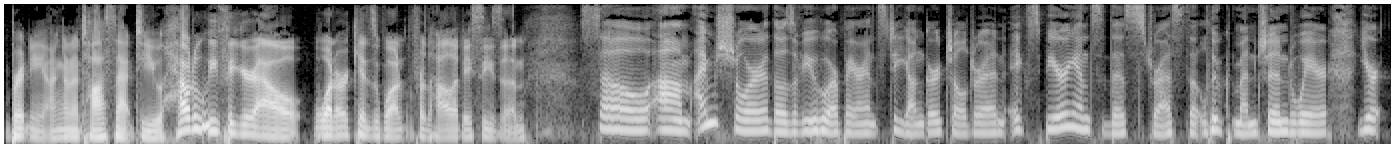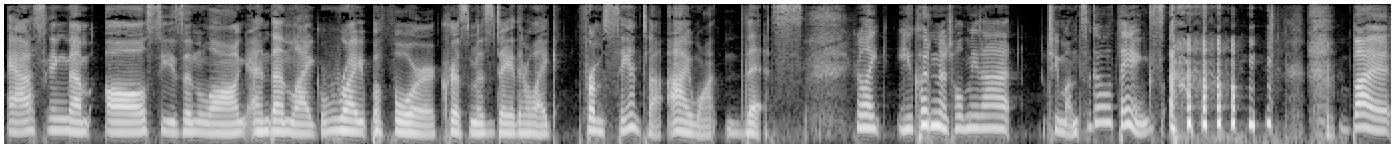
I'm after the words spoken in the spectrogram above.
Brittany, I'm going to toss that to you. How do we figure out what our kids want for the holiday season? So, um, I'm sure those of you who are parents to younger children experience this stress that Luke mentioned, where you're asking them all season long, and then, like, right before Christmas Day, they're like, From Santa, I want this. You're like, You couldn't have told me that two months ago? Thanks. but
